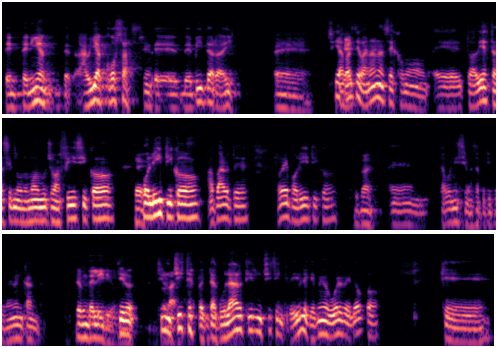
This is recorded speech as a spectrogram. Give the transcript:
tenían, había cosas de, Peter ahí. Sí, aparte Bananas es como, eh, todavía está haciendo un humor mucho más físico, político, aparte, re político. Total. Eh, está buenísima esa película, a mí me encanta. Es un delirio. Tiene, un chiste espectacular, tiene un chiste increíble que a mí me vuelve loco, que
